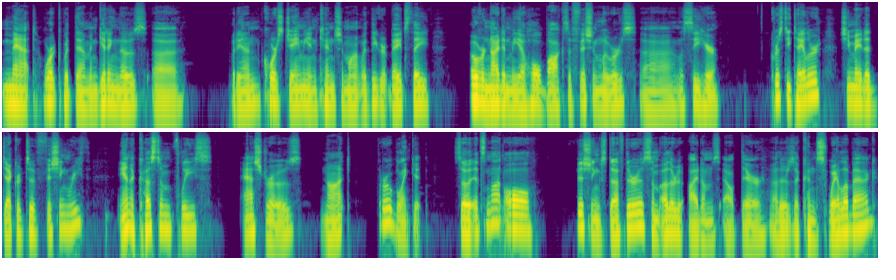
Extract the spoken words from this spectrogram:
Matt worked with them in getting those uh, put in. Of course, Jamie and Ken Chaumont with Egret Baits, they overnighted me a whole box of fishing lures. Uh, let's see here. Christy Taylor, she made a decorative fishing wreath and a custom fleece Astros knot throw blanket. So it's not all fishing stuff. There is some other items out there. Uh, there's a Consuela bag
